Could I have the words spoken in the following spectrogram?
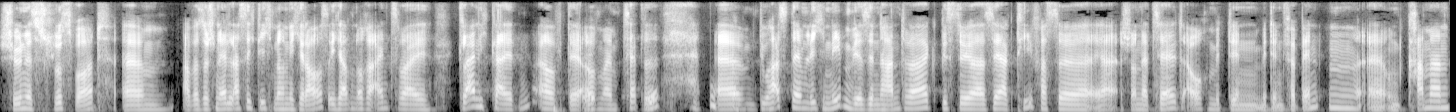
Schönes Schlusswort. Ähm, aber so schnell lasse ich dich noch nicht raus. Ich habe noch ein, zwei Kleinigkeiten auf, der, auf meinem Zettel. Ähm, du hast nämlich neben Wir sind Handwerk, bist du ja sehr aktiv, hast du ja schon erzählt, auch mit den, mit den Verbänden äh, und Kammern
